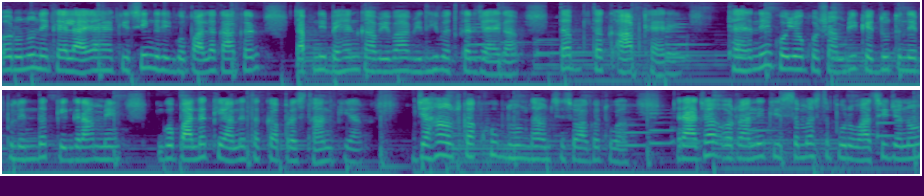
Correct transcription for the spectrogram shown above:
और उन्होंने कहलाया है कि सिंह ही गोपालक आकर अपनी बहन का विवाह विधिवत कर जाएगा। तब तक आप ठहरे। ठहरने को यो कौशाम्बी के दूत ने पुलिंदक के ग्राम में गोपालक के आने तक का प्रस्थान किया, जहाँ उसका खूब धूमधाम से स्वागत हुआ। राजा और रानी की समस्त पूर्ववासी जनों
